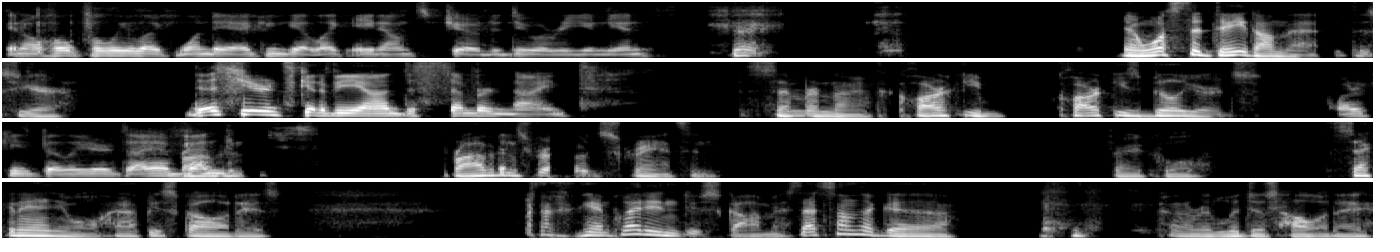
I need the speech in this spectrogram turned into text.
you know, hopefully, like one day I can get like eight ounce Joe to do a reunion. And what's the date on that this year? This year it's going to be on December 9th. December 9th. Clarky Clarky's Billiards, Clarky's Billiards. I have um, been. Providence, Road, Scranton. Very cool. Second annual. Happy days. Yeah, I'm glad I didn't do Scamus. That sounds like a kind of religious holiday.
